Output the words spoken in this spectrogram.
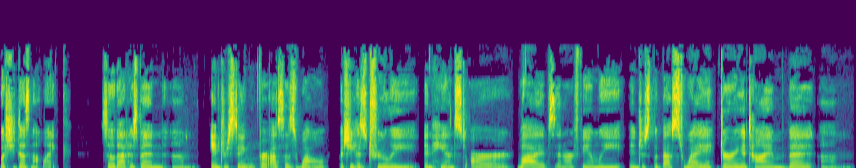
what she does not like. So that has been um, interesting for us as well. But she has truly enhanced our lives and our family in just the best way during a time that um,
